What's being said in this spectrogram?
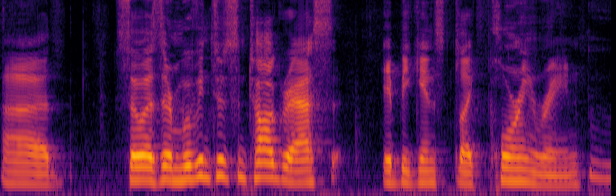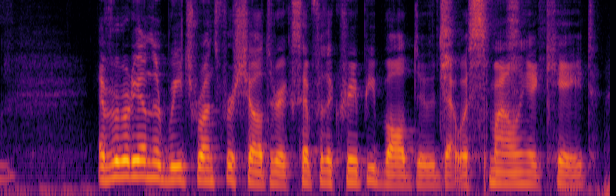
Uh, so as they're moving through some tall grass, it begins like pouring rain. Everybody on the beach runs for shelter except for the creepy bald dude that was smiling at Kate.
